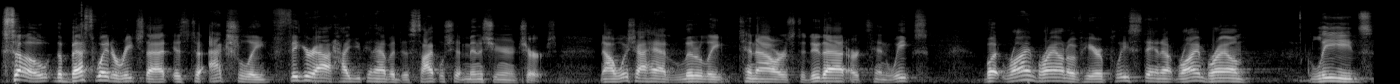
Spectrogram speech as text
So, the best way to reach that is to actually figure out how you can have a discipleship ministry in your church. Now, I wish I had literally 10 hours to do that or 10 weeks. But Ryan Brown over here, please stand up. Ryan Brown leads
